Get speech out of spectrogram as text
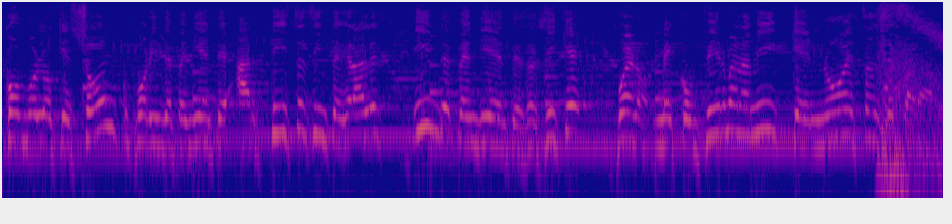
como lo que son por independiente, artistas integrales independientes. Así que, bueno, me confirman a mí que no están separados.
